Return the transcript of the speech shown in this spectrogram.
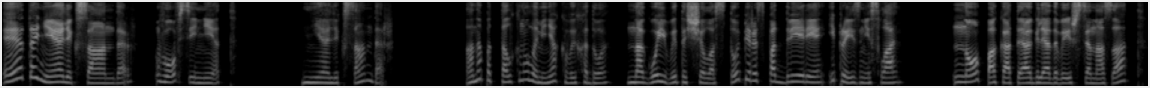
это не Александр. Вовсе нет». «Не Александр?» Она подтолкнула меня к выходу, ногой вытащила стопер из-под двери и произнесла. «Но пока ты оглядываешься назад,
